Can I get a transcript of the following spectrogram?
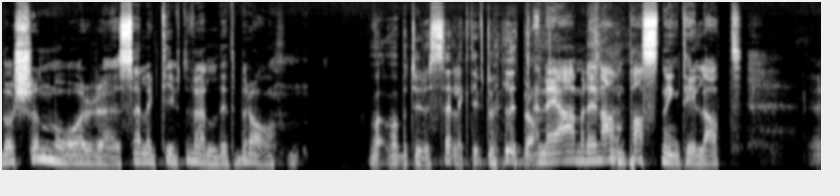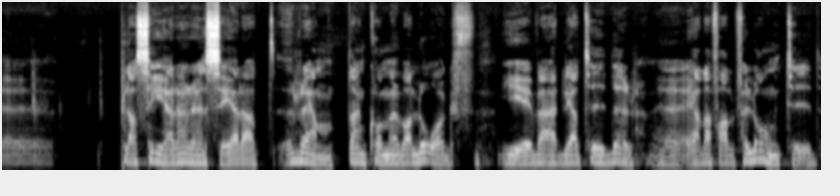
Börsen mår eh, selektivt väldigt bra. Va, vad betyder selektivt väldigt bra? Nej, men det är en anpassning till att eh, placerare ser att räntan kommer vara låg i värdliga tider, eh, i alla fall för lång tid.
